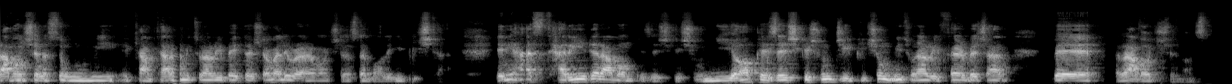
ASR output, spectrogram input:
روانشناس عمومی کمتر می‌تونن ریبیت داشته ولی روانشناس بالینی بیشتر. یعنی از طریق روان پزشکشون یا پزشکشون جی پیشون می‌تونن ریفر بشن به روانشناس.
